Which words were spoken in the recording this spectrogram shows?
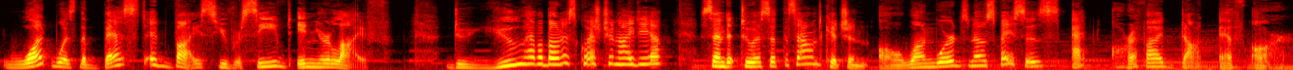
What was the best advice you've received in your life? Do you have a bonus question idea? Send it to us at the Sound Kitchen, all one words, no spaces, at rfi.fr.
